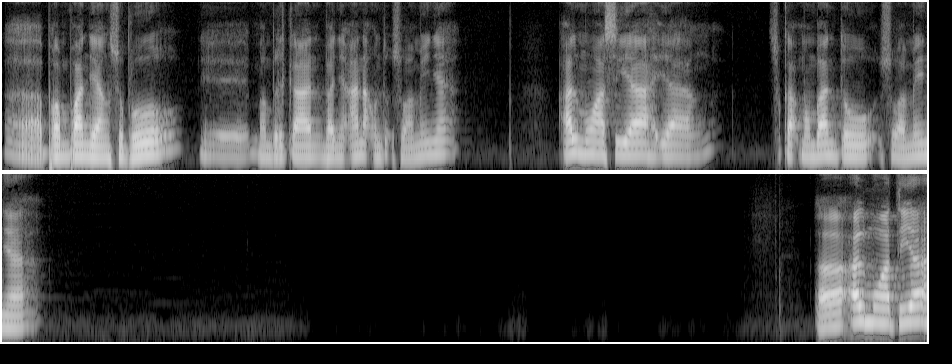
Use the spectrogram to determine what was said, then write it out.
uh, perempuan yang subur, eh, memberikan banyak anak untuk suaminya. Al-muasiyah yang suka membantu suaminya. Uh, al-muatiyah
